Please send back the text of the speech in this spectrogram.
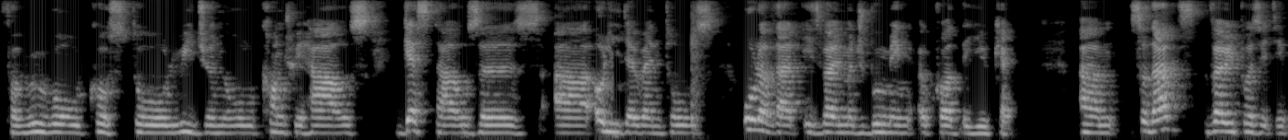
for rural, coastal, regional, country house, guest houses, uh, holiday rentals. All of that is very much booming across the UK. Um, so that's very positive.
